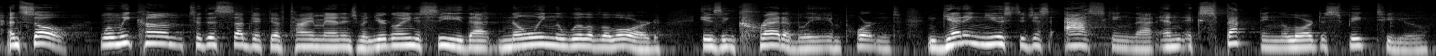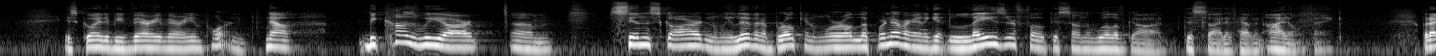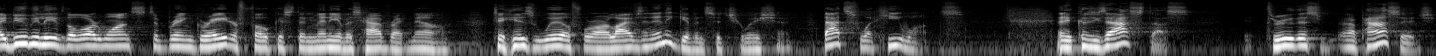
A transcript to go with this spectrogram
And so, when we come to this subject of time management, you're going to see that knowing the will of the Lord is incredibly important. Getting used to just asking that and expecting the Lord to speak to you is going to be very, very important. Now, because we are um, sin scarred and we live in a broken world, look, we're never going to get laser focused on the will of God this side of heaven, I don't think. But I do believe the Lord wants to bring greater focus than many of us have right now to His will for our lives in any given situation. That's what He wants. And because He's asked us through this uh, passage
